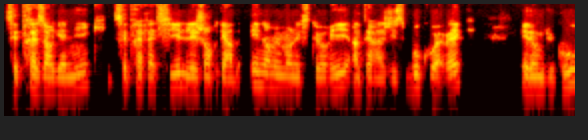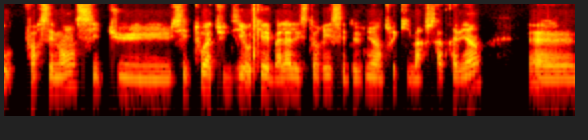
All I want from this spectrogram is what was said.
c'est très organique, c'est très facile, les gens regardent énormément les stories, interagissent beaucoup avec. Et donc, du coup, forcément, si, tu, si toi, tu dis, OK, bah là, les stories, c'est devenu un truc qui marche très, très bien, euh,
